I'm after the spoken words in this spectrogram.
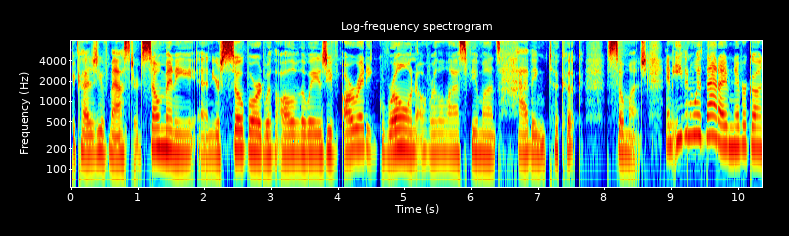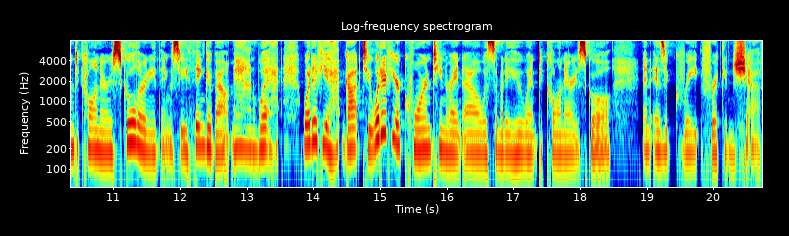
because you've mastered so many and you're so bored with all of the ways you've already grown over the last few months having to cook so much. And even with that, I've never gone to culinary school or anything. So you think about, man, what what if you got to? What if you're quarantined right now with somebody who went to culinary school and is a great freaking chef?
